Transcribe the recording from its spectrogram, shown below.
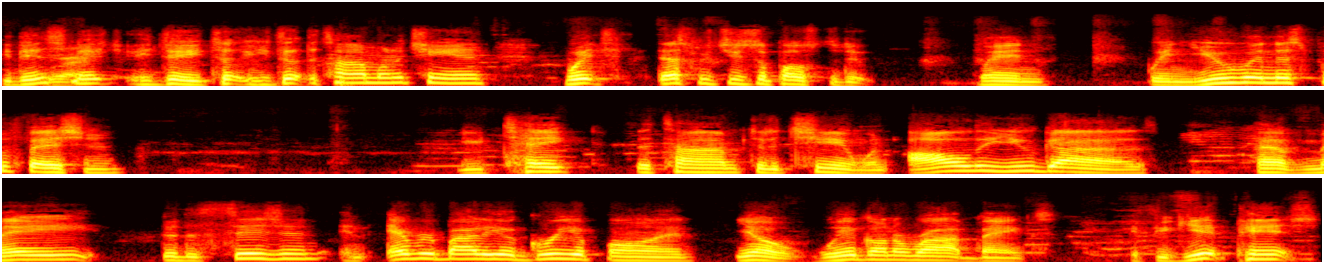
He didn't right. snitch. He, he, took he took the time on the chin which that's what you're supposed to do. When when you in this profession, you take the time to the chin. When all of you guys have made the decision and everybody agree upon, yo, we're gonna rob banks. If you get pinched,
